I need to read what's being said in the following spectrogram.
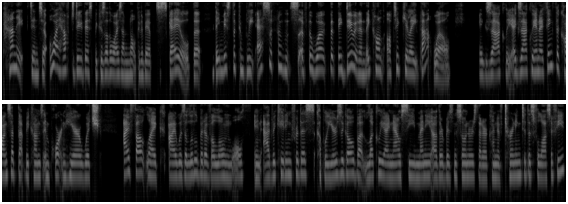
panicked into, oh, I have to do this because otherwise I'm not going to be able to scale that they miss the complete essence of the work that they do and they can't articulate that well. Exactly, exactly. And I think the concept that becomes important here, which I felt like I was a little bit of a lone wolf in advocating for this a couple years ago, but luckily I now see many other business owners that are kind of turning to this philosophy,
